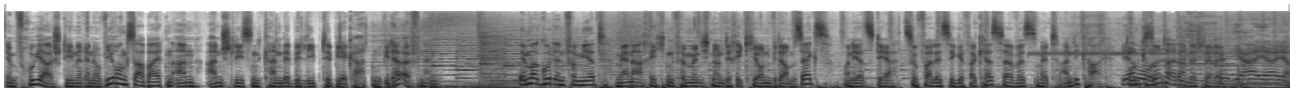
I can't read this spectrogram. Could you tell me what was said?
Im Frühjahr stehen Renovierungsarbeiten an. Anschließend kann der beliebte Biergarten wieder öffnen. Immer gut informiert, mehr Nachrichten für München und die Region wieder um sechs. Und jetzt der zuverlässige Verkehrsservice mit Andi Karg. Jawohl. Und Gesundheit an der Stelle. Ja, ja, ja.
